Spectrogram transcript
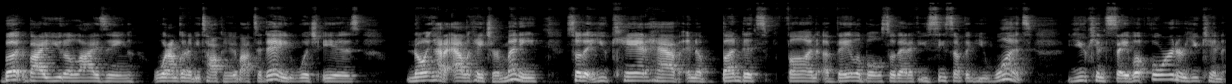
but by utilizing what I'm going to be talking about today, which is knowing how to allocate your money so that you can have an abundance fund available so that if you see something you want, you can save up for it or you can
